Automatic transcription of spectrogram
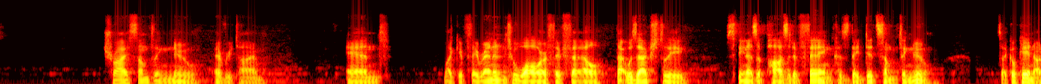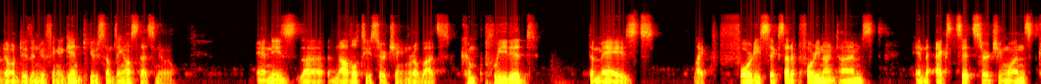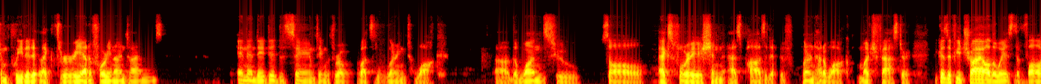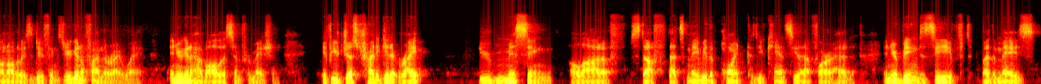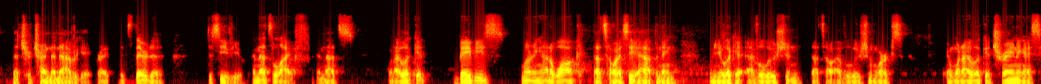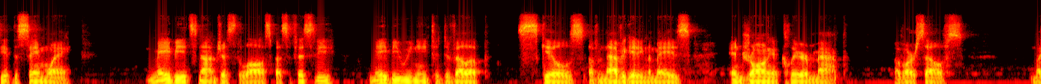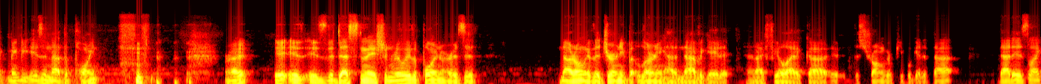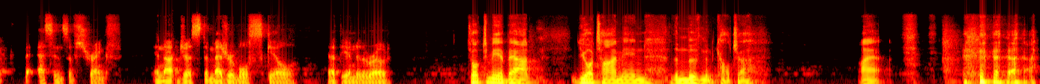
try something new every time. And like if they ran into a wall or if they fell, that was actually seen as a positive thing because they did something new. It's like, okay, now don't do the new thing again, do something else that's new. And these uh, novelty searching robots completed the maze like 46 out of 49 times. And the exit searching ones completed it like three out of 49 times. And then they did the same thing with robots learning to walk. Uh, the ones who saw exploration as positive learned how to walk much faster. Because if you try all the ways to fall and all the ways to do things you're going to find the right way and you're going to have all this information. If you just try to get it right you're missing a lot of stuff that's maybe the point because you can't see that far ahead and you're being deceived by the maze that you're trying to navigate right? It's there to deceive you and that's life and that's when i look at babies learning how to walk that's how i see it happening when you look at evolution that's how evolution works. And when i look at training i see it the same way. Maybe it's not just the law of specificity. Maybe we need to develop skills of navigating the maze and drawing a clear map of ourselves. Like maybe isn't that the point? Right? Is, is the destination really the point or is it not only the journey but learning how to navigate it and i feel like uh, it, the stronger people get at that that is like the essence of strength and not just a measurable skill at the end of the road talk to me about your time in the movement culture i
